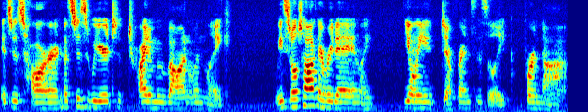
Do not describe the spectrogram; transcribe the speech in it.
it's just hard. It's just weird to try to move on when, like, we still talk every day. And, like, the only difference is, like, we're not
